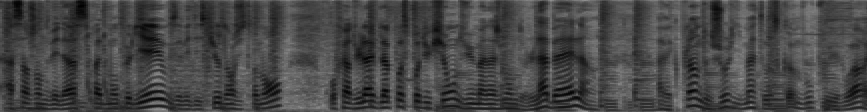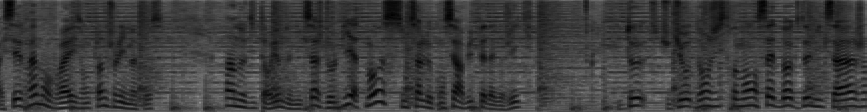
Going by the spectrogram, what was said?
à Saint-Jean-de-Védas, près de Montpellier, vous avez des studios d'enregistrement pour faire du live, de la post-production, du management de label, avec plein de jolis matos, comme vous pouvez voir. Et c'est vraiment vrai, ils ont plein de jolis matos. Un auditorium de mixage Dolby Atmos, une salle de concert à but pédagogique, deux studios d'enregistrement, 7 box de mixage,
